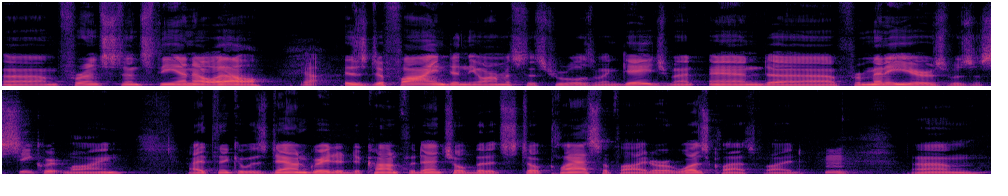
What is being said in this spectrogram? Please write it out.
Um, for instance, the NLL Yeah. is defined in the Armistice Rules of Engagement, and uh, for many years was a secret line. I think it was downgraded to confidential, but it's still classified, or it was classified. Um,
